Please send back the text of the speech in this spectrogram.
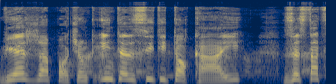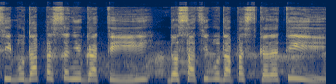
Wjeżdża pociąg Intercity Tokaj ze stacji Budapest Nyugati do stacji Budapest Keleti.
